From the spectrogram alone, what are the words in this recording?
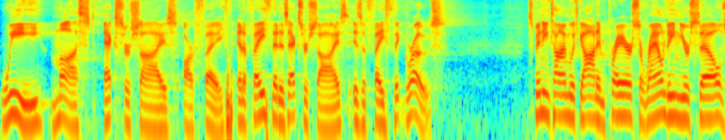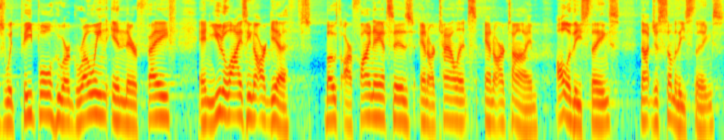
We must exercise our faith. And a faith that is exercised is a faith that grows. Spending time with God in prayer, surrounding yourselves with people who are growing in their faith, and utilizing our gifts, both our finances and our talents and our time, all of these things, not just some of these things,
